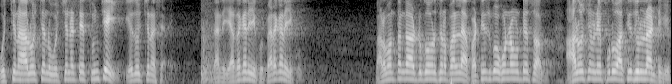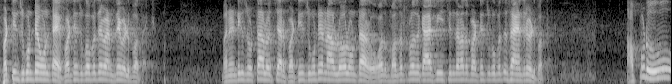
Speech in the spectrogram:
వచ్చిన ఆలోచన వచ్చినట్టే తుంచేయి. ఏదొచ్చినా సరే. దాన్ని ఎదగనీయకు పెరగనీయకు. బలవంతంగా అడ్డుకోవాల్సిన పనిలే. పట్టించుకోకుండా ఉంటే చాలు. ఆలోచనలు ఎప్పుడూ అతిథులు లాంటివి. పట్టించుకుంటే ఉంటాయి. పట్టించుకోకపోతే వెంటనే వెళ్ళిపోతాయి. మన ఇంటికి చుట్టాలు వచ్చారు. పట్టించుకుంటే నాలుగు రోజులు ఉంటారు. మొదటి రోజు కాఫీ ఇచ్చిన తర్వాత పట్టించుకోకపోతే సాయంత్రం వెళ్ళిపోతారు. అప్పుడు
